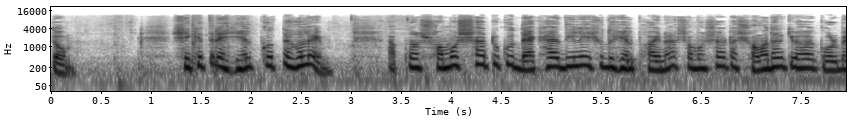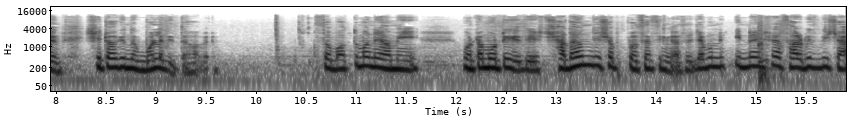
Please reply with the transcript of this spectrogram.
তো সেক্ষেত্রে হেল্প করতে হলে আপনার সমস্যাটুকু দেখা দিলেই শুধু হেল্প হয় না, সমস্যাটা সমাধান কীভাবে করবেন সেটাও কিন্তু বলে দিতে হবে। তো বর্তমানে আমি মোটামুটি যে সাধারণ যেসব প্রসেসিং আছে, যেমন ইন্টারন্যাশনাল সার্ভিস ভিসা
